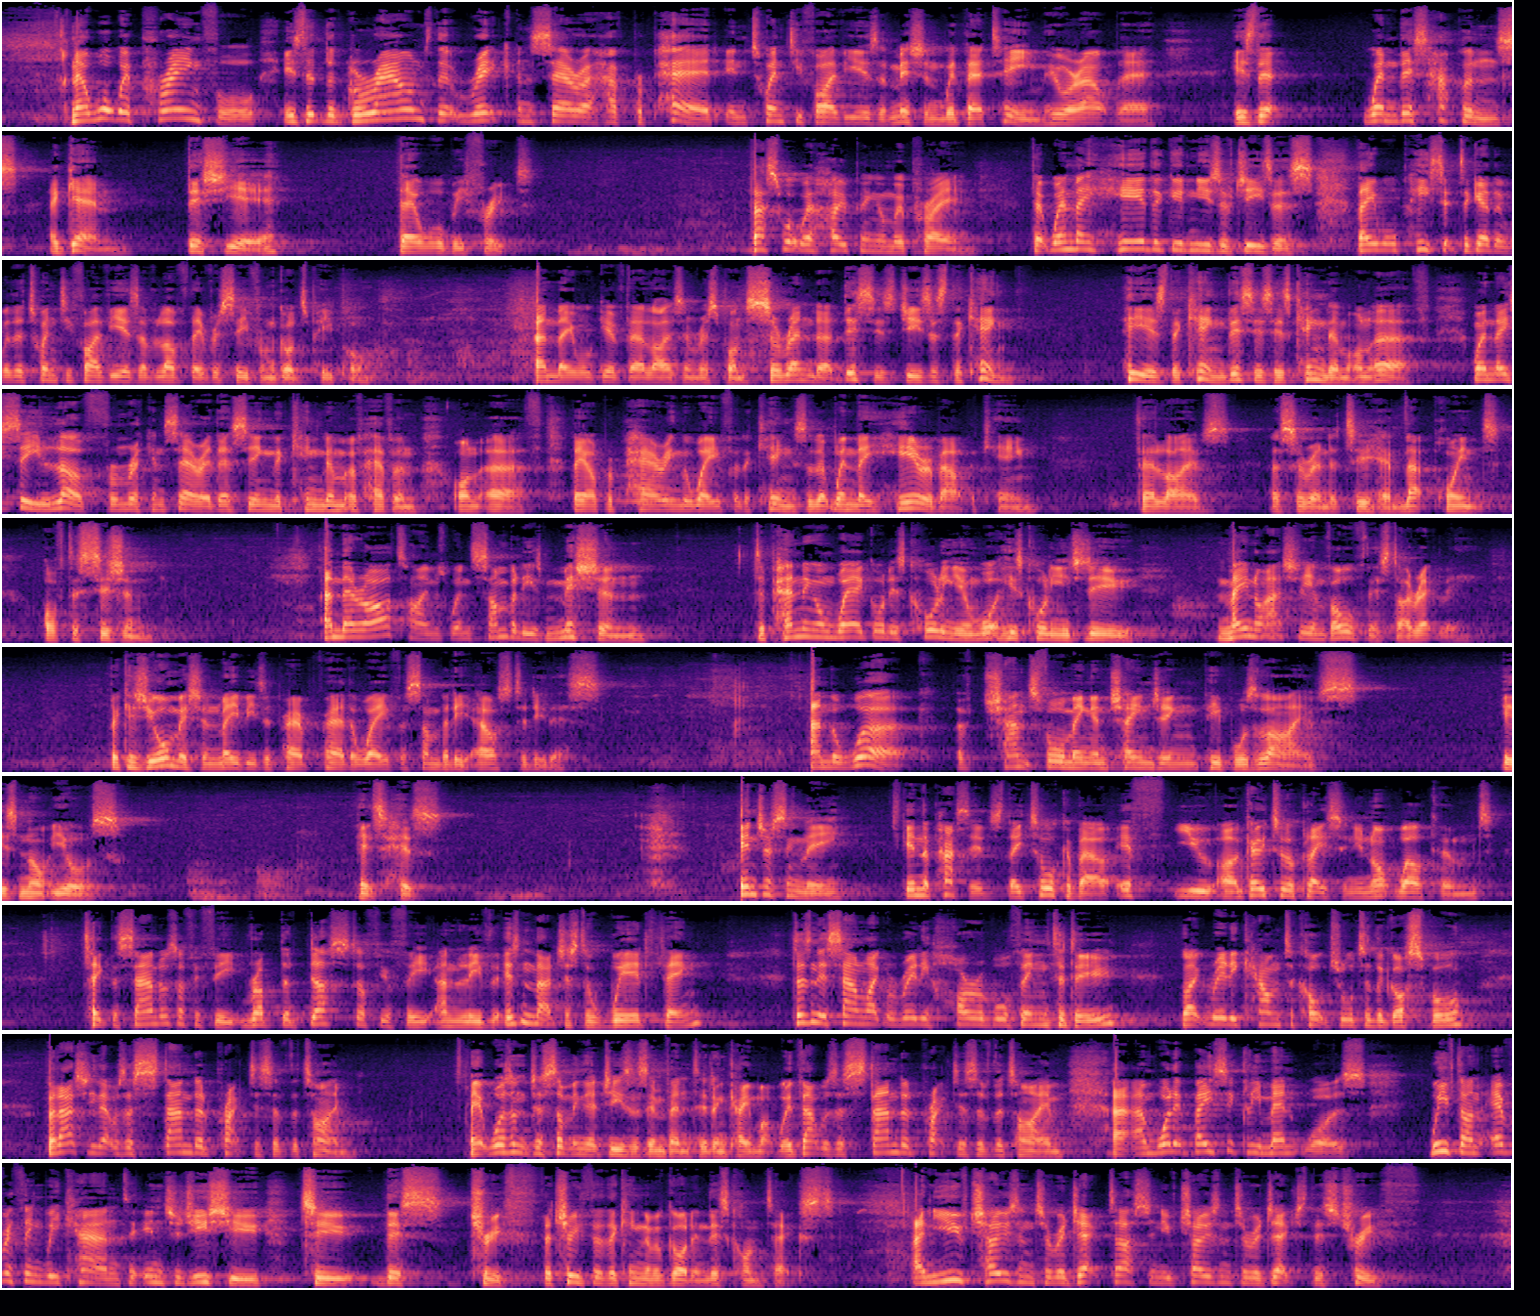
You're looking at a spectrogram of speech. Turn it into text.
Now, what we're praying for is that the ground that Rick and Sarah have prepared in 25 years of mission with their team who are out there is that when this happens again this year, there will be fruit. That's what we're hoping and we're praying. That when they hear the good news of Jesus, they will piece it together with the 25 years of love they've received from God's people. And they will give their lives in response. Surrender. This is Jesus the King. He is the King. This is his kingdom on earth. When they see love from Rick and Sarah, they're seeing the kingdom of heaven on earth. They are preparing the way for the King so that when they hear about the King, their lives are surrendered to him. That point of decision. And there are times when somebody's mission, depending on where God is calling you and what He's calling you to do, may not actually involve this directly. Because your mission may be to prepare the way for somebody else to do this. And the work of transforming and changing people's lives is not yours, it's His. Interestingly, in the passage, they talk about if you are, go to a place and you're not welcomed, take the sandals off your feet, rub the dust off your feet, and leave. Isn't that just a weird thing? Doesn't it sound like a really horrible thing to do? Like really countercultural to the gospel? But actually, that was a standard practice of the time. It wasn't just something that Jesus invented and came up with. That was a standard practice of the time. Uh, and what it basically meant was We've done everything we can to introduce you to this truth, the truth of the kingdom of God in this context. And you've chosen to reject us and you've chosen to reject this truth.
